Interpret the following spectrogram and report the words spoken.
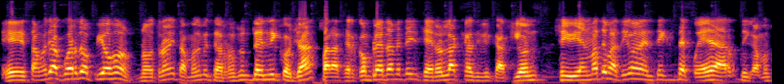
Eh, estamos de acuerdo, Piojo. Nosotros necesitamos meternos un técnico ya. Para ser completamente sinceros, la clasificación, si bien matemáticamente se puede dar, digamos,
